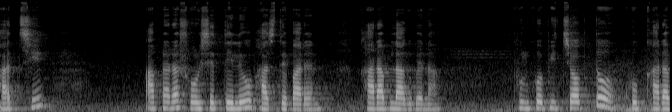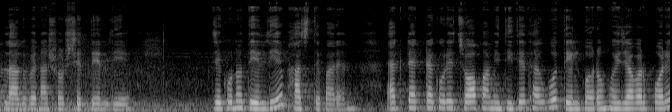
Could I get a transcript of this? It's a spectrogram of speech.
ভাজছি। আপনারা সর্ষের তেলেও ভাজতে পারেন। খারাপ লাগবে না। ফুলকপির চপ তো খুব খারাপ লাগবে না সর্ষের তেল দিয়ে। যে কোনো তেল দিয়ে ভাজতে পারেন। একটা একটা করে চপ আমি দিতে থাকব। তেল গরম হয়ে যাওয়ার পরে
